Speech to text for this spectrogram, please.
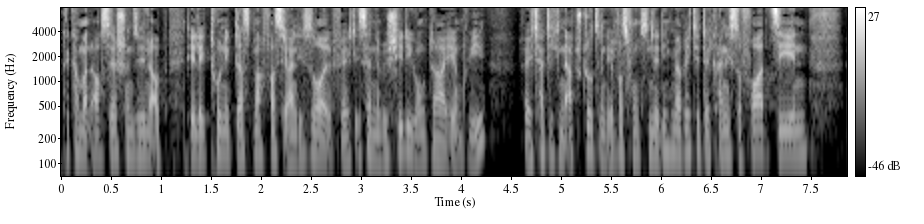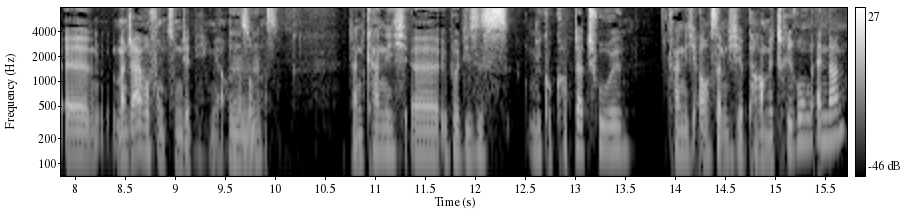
Da kann man auch sehr schön sehen, ob die Elektronik das macht, was sie eigentlich soll. Vielleicht ist ja eine Beschädigung da irgendwie. Vielleicht hatte ich einen Absturz und irgendwas funktioniert nicht mehr richtig. Dann kann ich sofort sehen, äh, mein Gyro funktioniert nicht mehr oder sowas. Dann kann ich äh, über dieses Mikrokopter-Tool kann ich auch sämtliche Parametrierungen ändern.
